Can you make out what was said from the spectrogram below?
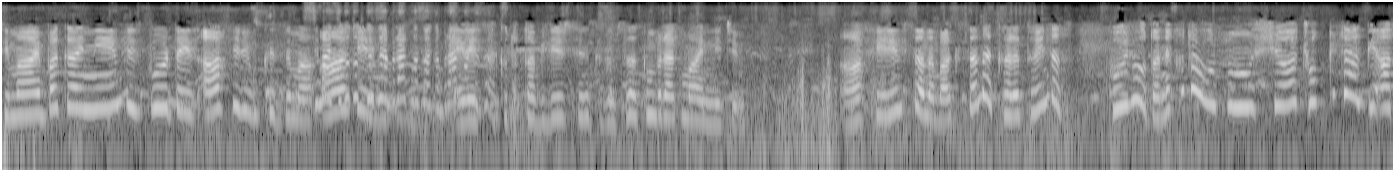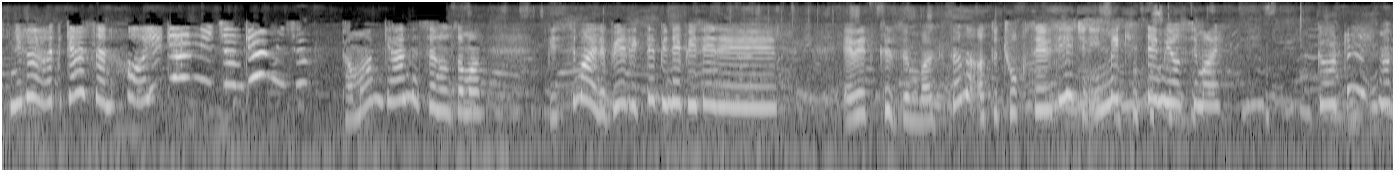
Simay bak annem biz buradayız. Aferin kızıma. Simay sıkı tut Aferin. kızım bırakma sakın bırakma Evet kızım. sıkı tutabilirsin kızım. Sakın bırakma anneciğim. Aferin sana baksana Karatay'ın da kuyruğu da ne kadar uzunmuş ya. Çok güzel bir at Nilo. Hadi gel sen. Hayır gelmeyeceğim gelmeyeceğim. Tamam gelme sen o zaman. Biz Sima ile birlikte binebiliriz. Evet kızım baksana atı çok sevdiği için inmek istemiyor Simay. Gördünüz mü?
